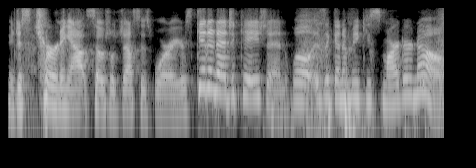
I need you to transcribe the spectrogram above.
You're just churning out social justice warriors. Get an education. Well, is it going to make you smarter? No.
